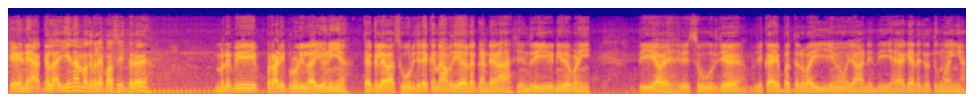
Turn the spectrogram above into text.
ਕਿਸੇ ਨੇ ਅੱਗ ਲਾਈ ਹੈ ਨਾ ਮਗਰਲੇ ਪਾਸੇ ਇੱਧਰ, ਮਤਲਬ ਵੀ ਪਰਾਲੀ ਪਰੋਲੀ ਲਾਈ ਹੋਣੀ ਆ, ਤੇ ਅਗਲੇ ਪਾਸੇ ਸੂਰਜ ਦੇ ਕਿੰਨਾ ਵਧੀਆ ਲੱਗਣ ਡਿਆ ਨਾ, ਸਿੰਦਰੀ ਨੀਰ ਬਣੀ। ਤੇ ਆਵੇ ਸੂਰਜ ਵਿਕਾਏ ਬਦਲਵਾਈ ਜਿਵੇਂ ਹੋ ਜਾਣ ਦਿੰਦੀ ਹੈ ਗਿਆ ਤਾਂ ਚਲ ਧੂਆਂ ਹੀ ਆ।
